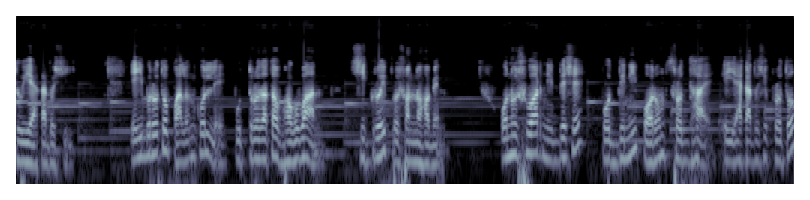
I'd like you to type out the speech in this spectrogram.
দুই একাদশী। এই ব্রত পালন করলে পুত্রদাতা ভগবান শীঘ্রই প্রসন্ন হবেন। অনুসুয়ার নির্দেশে পদ্মিনী পরম শ্রদ্ধায় এই একাদশী ব্রত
